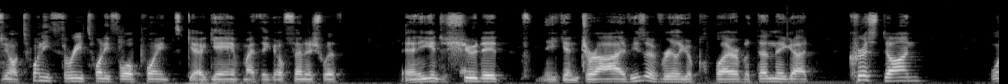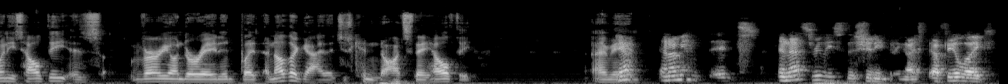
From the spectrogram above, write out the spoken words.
you know, 23, 24 point a game. I think he'll finish with, and he can just shoot it. He can drive. He's a really good player. But then they got Kris Dunn when he's healthy is very underrated, but another guy that just cannot stay healthy. I mean, yeah, and I mean it's and that's really the shitty thing. I, I feel like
